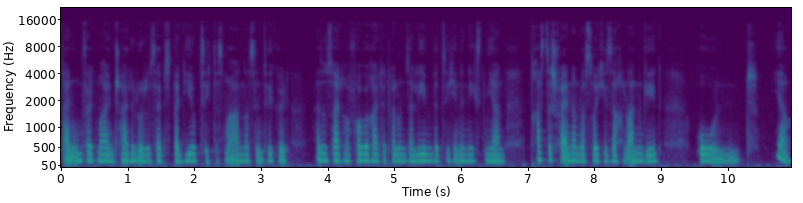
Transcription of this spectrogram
dein Umfeld mal entscheidet oder selbst bei dir, ob sich das mal anders entwickelt. Also sei darauf vorbereitet, weil unser Leben wird sich in den nächsten Jahren drastisch verändern, was solche Sachen angeht. Und ja.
